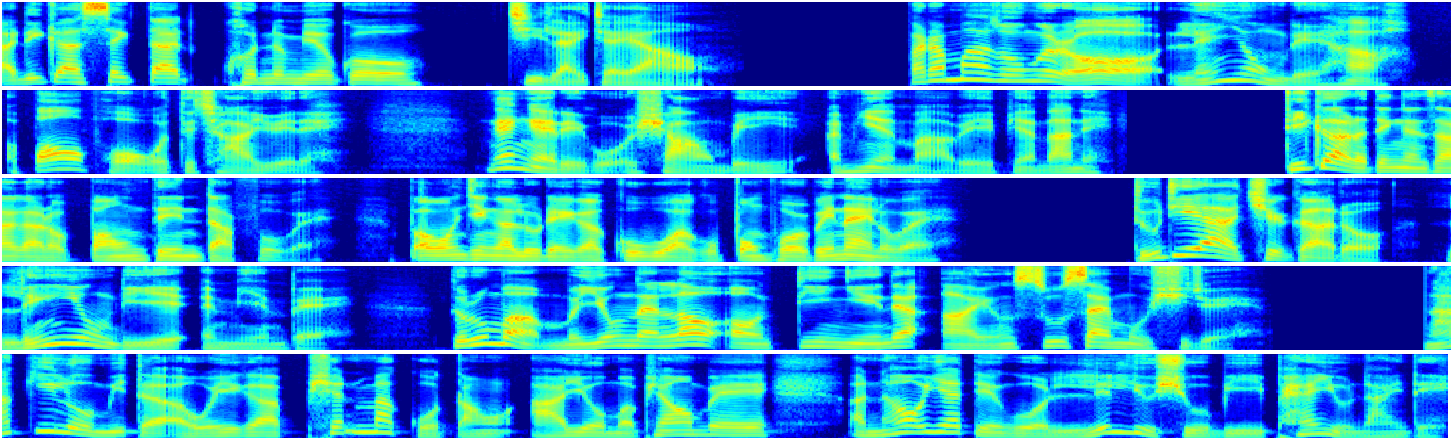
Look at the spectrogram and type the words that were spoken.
အဓိကစိတ်ဓာတ်ခုနှစ်မျိုးကိုကြည့်လိုက်ကြရအောင်ပထမဆုံးကတော့လင်းယုံတွေဟာအပေါင်းအဖော်ကိုတခြားရွေတယ်ငက်ငယ်တွေကိုအရှောင်ပြီးအမြင့်မှာပဲပြန်သားနေအဓိကတော့တင်ကန်စားကတော့ပေါင်းတင်တတ်ဖို့ပဲ ပတ်ဝန်းကျင်ကလူတွေကကိုယ့်ဘဝကိုပုံဖော်ပေးနိုင်လို့ပဲဒုတိယအချက်ကတော့လင်းယုံဒီရဲ့အမြင်ပဲသူတို့မှမယုံနိုင်လောက်အောင်တည်ငြိမ်တဲ့အာယုံစူးစိုက်မှုရှိတယ်9ကီလိုမီတာအဝေးကဖြတ်မှတ်ကိုတောင်းအာယုံမဖြောင်းပဲအနောက်ရက်တွေကိုလစ်လျူရှူပြီးဖမ်းယူနိုင်တယ်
